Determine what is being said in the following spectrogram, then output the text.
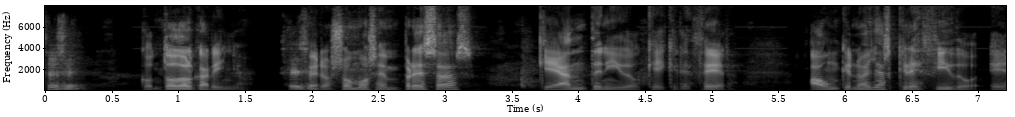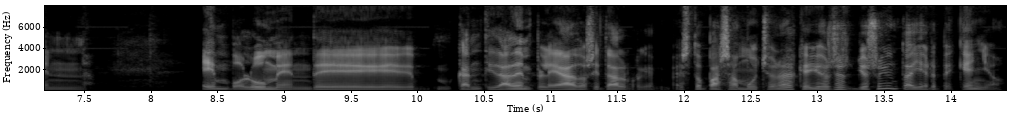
Sí, sí. Con todo el cariño. Pero somos empresas que han tenido que crecer, aunque no hayas crecido en, en volumen, de cantidad de empleados y tal, porque esto pasa mucho, ¿no? Es que yo, yo soy un taller pequeño.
